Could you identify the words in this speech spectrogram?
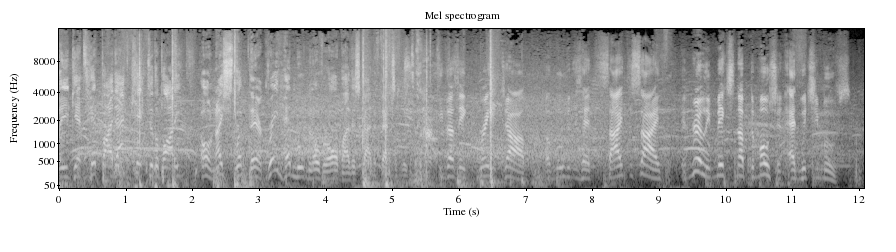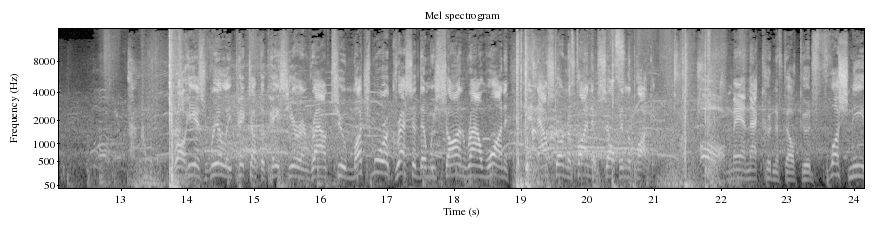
Lee gets hit by that kick to the body. Oh, nice slip there. Great head movement overall by this guy defensively. He does a great job of moving his head side to side and really mixing up the motion at which he moves. Well, he has really picked up the pace here in round two. Much more aggressive than we saw in round one, and now starting to find himself in the pocket. Oh, man, that couldn't have felt good. Flush knee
